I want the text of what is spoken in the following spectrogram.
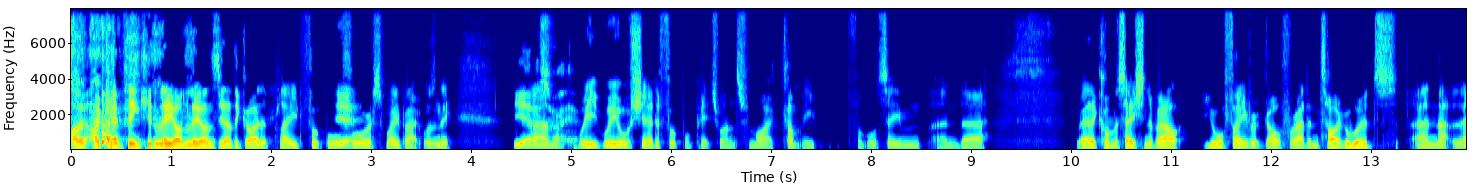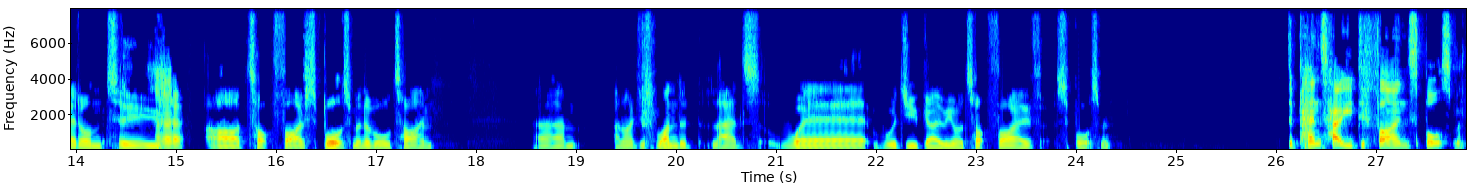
I, I kept thinking Leon. Leon's the other guy that played football Yeah. for us way back, wasn't he? yeah, that's Um, right. We we all shared a football pitch once for my company football team, and uh, we had a conversation about your favourite golfer, Adam Tiger Woods, and that led on to our top five sportsmen of all time. Um, and I just wondered, lads, where would you go with your top five sportsmen? Depends how you define sportsman.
